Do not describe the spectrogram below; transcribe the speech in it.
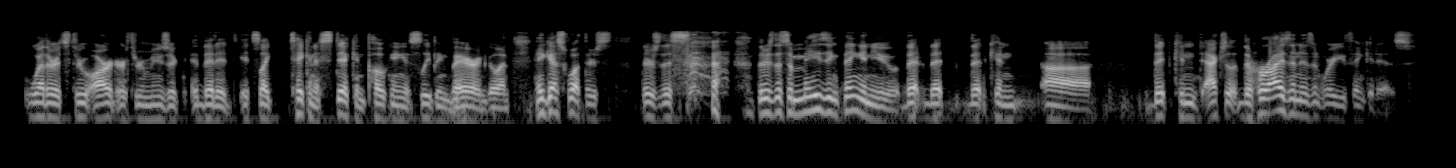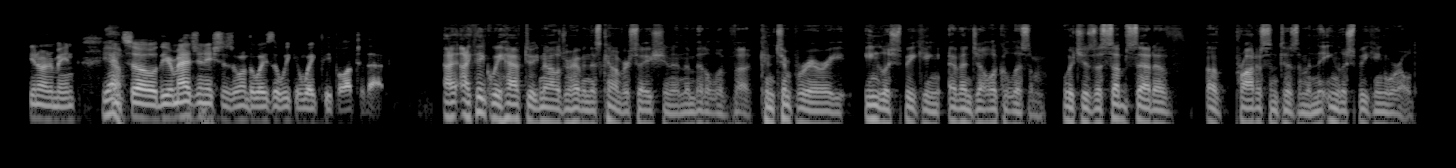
whether it's through art or through music that it, it's like taking a stick and poking a sleeping bear and going hey guess what? There's there's this there's this amazing thing in you that that that can uh, that can actually the horizon isn't where you think it is. You know what i mean? Yeah. And so the imagination is one of the ways that we can wake people up to that. I, I think we have to acknowledge we're having this conversation in the middle of uh, contemporary English speaking evangelicalism, which is a subset of, of Protestantism in the English speaking world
